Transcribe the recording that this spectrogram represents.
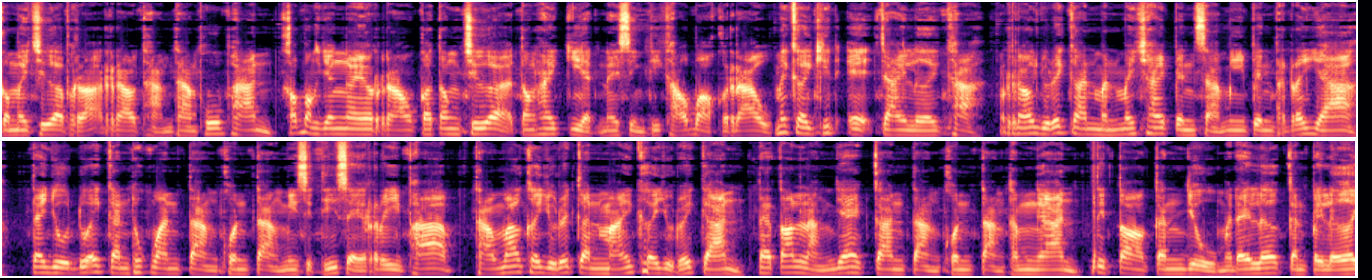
ก็ไม่เชื่อเพราะเราถามทางผู้พันเขาบอกยังไงเราก็ต้องเชื่อ ต้องให้เกียรติในสิ่งที่เขาบอกเรา ไม่เคยคิดเอะใจเลยค่ะ เราอยู่ด้วยกันมันไม่ใช่เป็นสามีเป็นภรรยา แต่อยู่ด้วยกันทุกวันต่างคนต่างมีสิทธิเสรีภาพ ถามว่าเคยอยู่ด้วยกันไหมเคยอยู่ด้วยกัน แต่ตอนหลังแยกกันต่างคนต่างทำงาน ติดต่อกันอยู่ไม่ได้เลิกกันไปเลย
